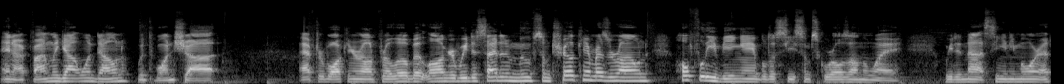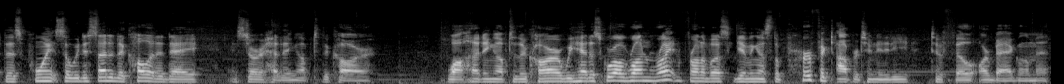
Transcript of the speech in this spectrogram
and I finally got one down with one shot. After walking around for a little bit longer, we decided to move some trail cameras around, hopefully being able to see some squirrels on the way. We did not see any more at this point, so we decided to call it a day and start heading up to the car. While heading up to the car, we had a squirrel run right in front of us, giving us the perfect opportunity to fill our bag limit.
